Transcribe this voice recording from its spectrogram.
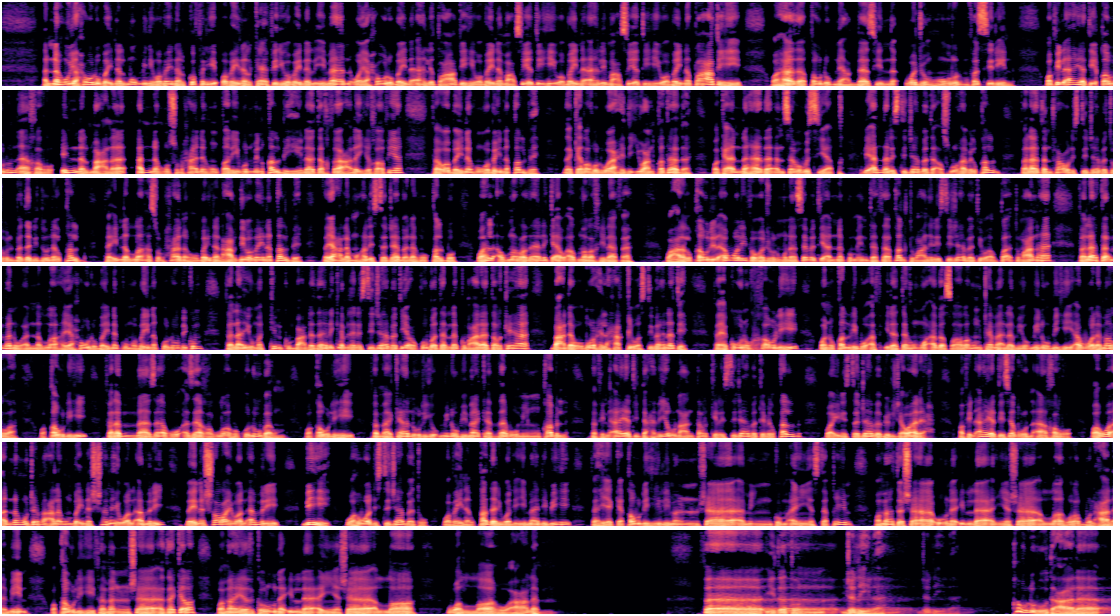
أنه يحول بين المؤمن وبين الكفر وبين الكافر وبين الإيمان ويحول بين أهل طاعته وبين معصيته وبين أهل معصيته وبين طاعته. وهذا قول ابن عباس وجمهور المفسرين. وفي الآية قول آخر إن المعنى أنه سبحانه قريب من قلبه لا تخفى عليه خافية فهو بينه وبين قلبه. ذكره الواحدي عن قتادة وكأن هذا أنسب بالسياق لأن الاستجابة أصلها بالقلب فلا تنفع الاستجابة بالبدن دون القلب فإن الله سبحانه بين العبد وبين قلبه فيعلم هل استجاب له قلبه وهل أضمر ذلك أو أضمر خلافه. وعلى القول الأول فوجه المناسبة أنكم إن تثاقلتم عن الاستجابة وأبطأتم عنها فلا تأمنوا أن الله يحول بينكم وبين قلوبكم فلا يمكنكم بعد ذلك من الاستجابة عقوبة لكم على تركها بعد وضوح الحق واستبانته. فيكون قوله ونقلب أفئدتهم وأبصارهم كما لم يؤمنوا به أول مرة وقوله فلما زاغوا أزاغ الله قلوبهم وقوله فما كانوا ليؤمنوا بما كذبوا من قبل. ففي الآية تحذير عن ترك الاستجابة بالقلب وإن استجاب بالجوارح. وفي الآية سر آخر وهو أنه جمع لهم بين الشرع والأمر بين الشرع والأمر به وهو الاستجابة وبين القدر والإيمان به فهي كقوله لمن شاء منكم أن يستقيم وما تشاءون إلا أن يشاء الله رب العالمين وقوله فمن شاء ذكره وما يذكرون إلا أن يشاء الله والله أعلم. فائدة جليلة. قوله تعالى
